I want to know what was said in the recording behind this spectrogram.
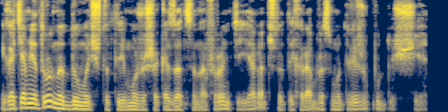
И хотя мне трудно думать, что ты можешь оказаться на фронте, я рад, что ты храбро смотришь в будущее.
